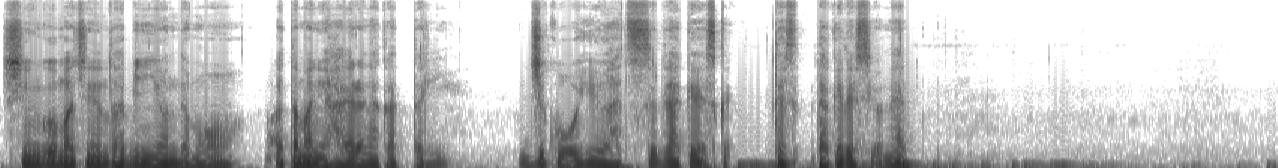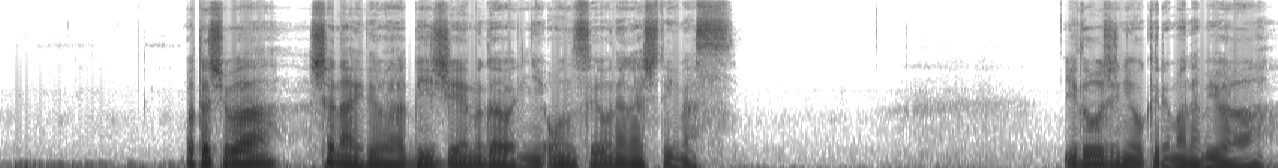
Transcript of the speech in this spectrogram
信号待ちのたびに読んでも頭に入らなかったり、事故を誘発するだけですかですだけですよね。私は車内では BGM 代わりに音声を流しています。移動時における学びは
